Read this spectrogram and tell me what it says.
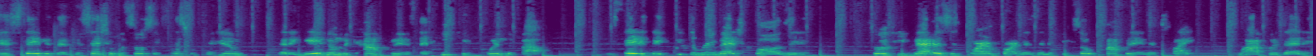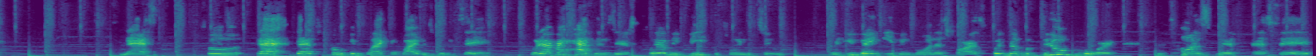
has stated that the session was so successful for him that it gave him the confidence that he could win the bout. He stated they put the rematch clause in. So if he batters his sparring partners and if he's so confident in his fight, why put that in? Nasty. So that that's proof in black and white is what he said. Whatever happens, there's clearly beef between the two. With Eubank even going as far as putting up a billboard to taunt Smith that said,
